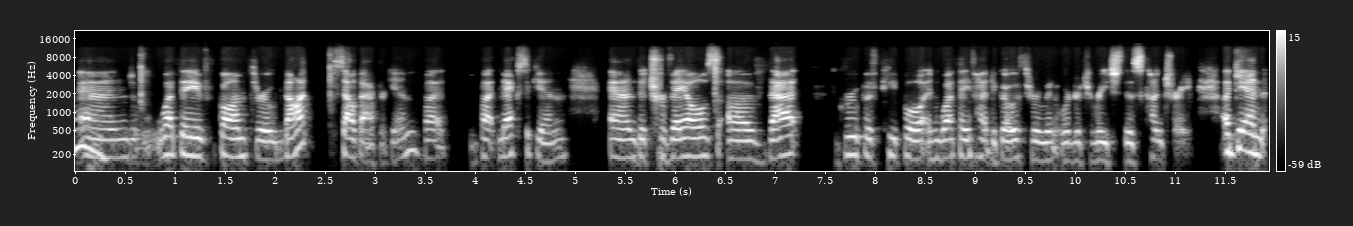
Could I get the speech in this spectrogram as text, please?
mm. and what they've gone through, not South African, but but Mexican, and the travails of that group of people and what they've had to go through in order to reach this country. Again,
